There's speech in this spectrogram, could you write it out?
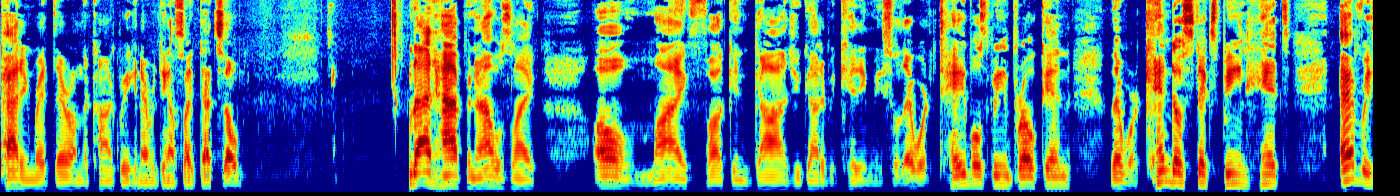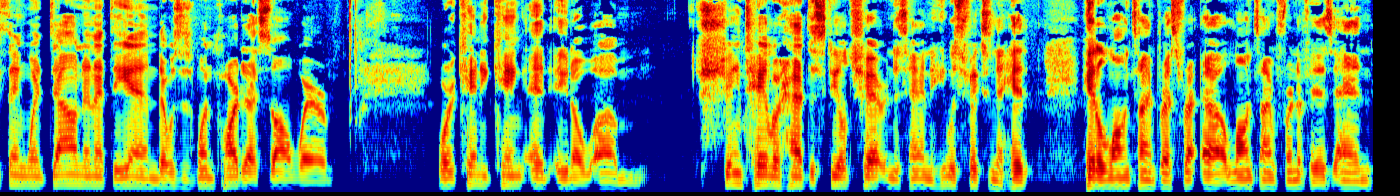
padding right there on the concrete and everything else like that. So that happened, and I was like, "Oh my fucking god, you got to be kidding me!" So there were tables being broken, there were kendo sticks being hit, everything went down, and at the end, there was this one part that I saw where where Kenny King and you know um, Shane Taylor had the steel chair in his hand. And he was fixing to hit hit a longtime best friend, uh, a longtime friend of his, and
